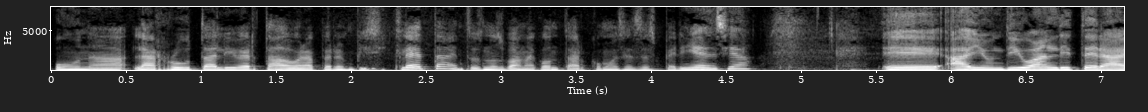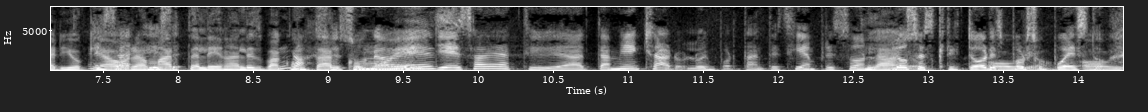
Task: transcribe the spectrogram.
una la ruta libertadora, pero en bicicleta, entonces nos van a contar cómo es esa experiencia. Eh, hay un diván literario que Esa- ahora Marta Elena les va a No, contar eso es cómo una es. belleza de actividad también, claro, lo importante siempre son Claro, los escritores, por supuesto, obvio.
